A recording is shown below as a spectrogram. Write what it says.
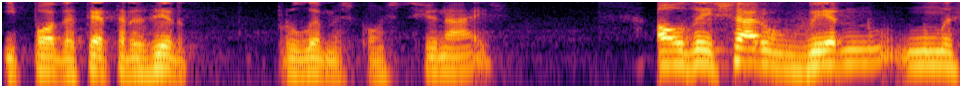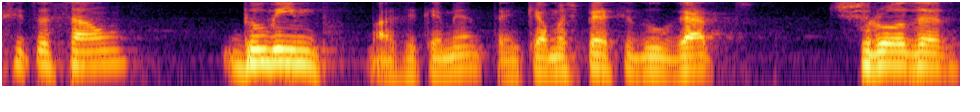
e pode até trazer problemas constitucionais, ao deixar o governo numa situação de limbo, basicamente, em que é uma espécie do gato de Schroeder,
